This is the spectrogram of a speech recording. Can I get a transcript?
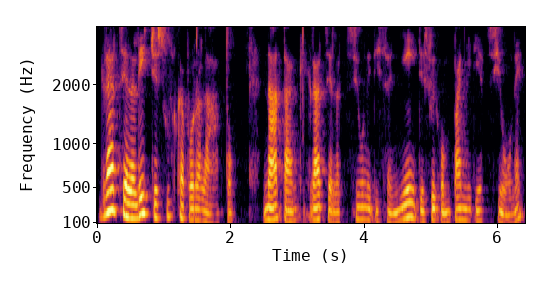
Grazie alla legge sul caporalato, nata anche grazie all'azione di Sagné e dei suoi compagni di azione,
